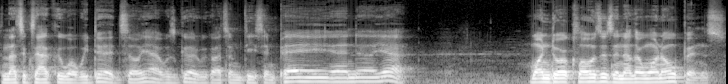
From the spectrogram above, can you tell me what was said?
and that's exactly what we did. So yeah, it was good. We got some decent pay, and uh, yeah, one door closes, another one opens.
